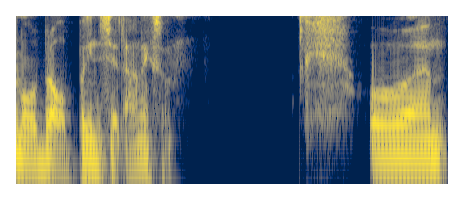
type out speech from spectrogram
mår bra på insidan. Liksom. Och ehm,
